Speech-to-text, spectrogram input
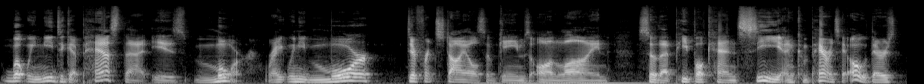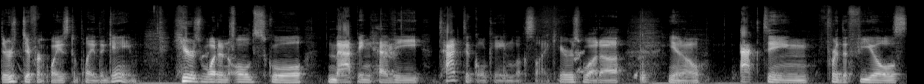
what we need to get past that is more, right? We need more different styles of games online so that people can see and compare and say, oh, there's there's different ways to play the game. Here's what an old school mapping heavy tactical game looks like. Here's what a, you know, acting for the feels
